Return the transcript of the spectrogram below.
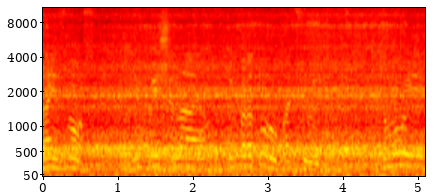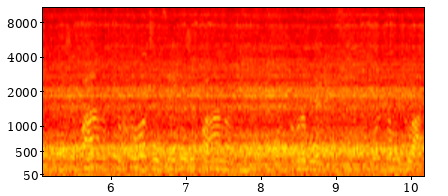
на ізнос. Він більше на температуру працює. Тому і дуже погано охолоджується і дуже погано обробляється. Ось тому клапан.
